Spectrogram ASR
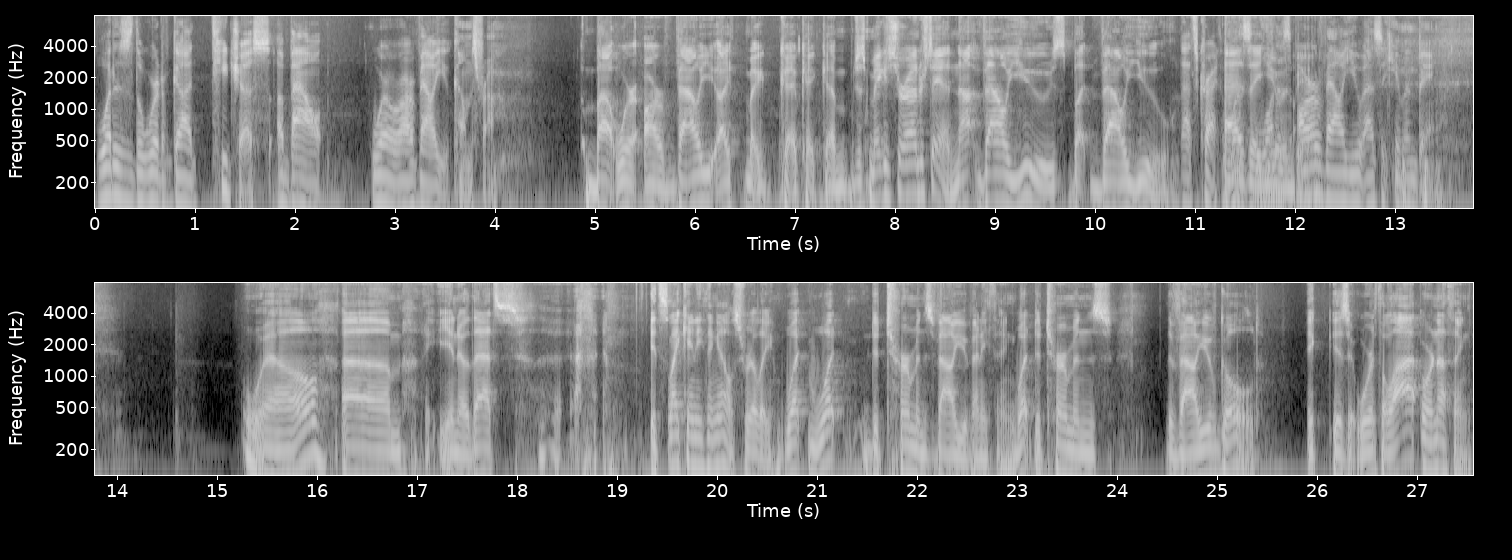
what does the Word of God teach us about where our value comes from? About where our value. I okay. okay I'm just making sure I understand. Not values, but value. That's correct. As what, a what human is being. our value as a human being? Well, um, you know, that's it's like anything else, really. What what determines value of anything? What determines the value of gold? It, is it worth a lot or nothing?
